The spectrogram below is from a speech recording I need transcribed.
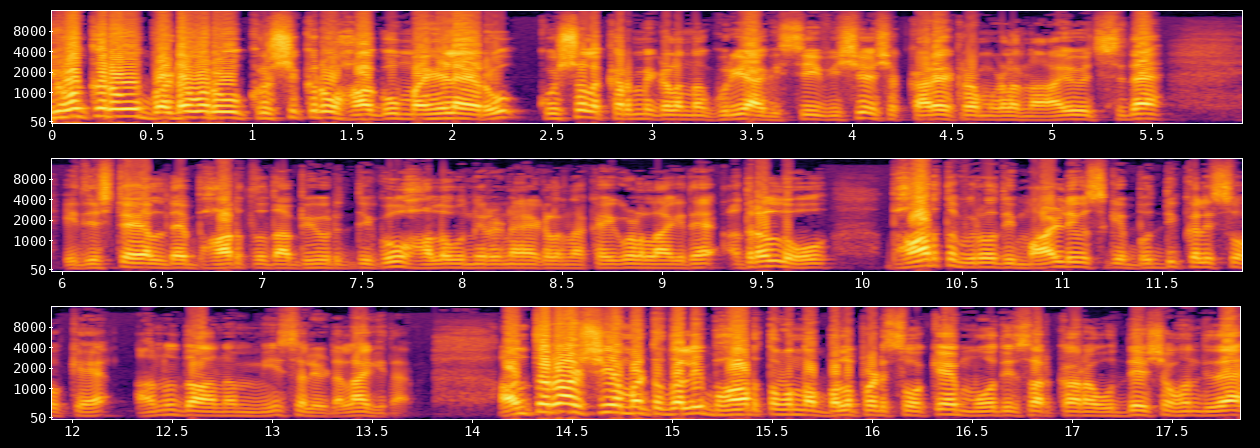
ಯುವಕರು, ಬಡವರು, ಕೃಷಿಕರು ಹಾಗೂ ಮಹಿಳೆಯರು ಕುಶಲಕರ್ಮಿಗಳನ್ನು ಗುರಿಯಾಗಿಸಿ ವಿಶೇಷ ಕಾರ್ಯಕ್ರಮಗಳನ್ನು ಆಯೋಜಿಸಿದೆ. ಇದಿಷ್ಟೇ ಅಲ್ಲದೆ ಭಾರತದ ಅಭಿವೃದ್ಧಿಗೂ ಹಲವು ನಿರ್ಣಯಗಳನ್ನು ಕೈಗೊಳ್ಳಲಾಗಿದೆ. ಅದರಲ್ಲೂ ಭಾರತ ವಿರೋಧಿ ಮಾಲ್ಡೀವ್ಸ್ಗೆ ಬುದ್ಧಿ ಕಲಿಸೋಕೆ ಅನುದಾನ ಮೀಸಲಿಡಲಾಗಿದೆ. ಅಂತಾರಾಷ್ಟ್ರೀಯ ಮಟ್ಟದಲ್ಲಿ ಭಾರತವನ್ನು ಬಲಪಡಿಸೋಕೆ ಮೋದಿ ಸರ್ಕಾರ ಉದ್ದೇಶ ಹೊಂದಿದೆ.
